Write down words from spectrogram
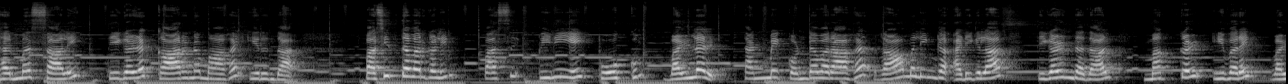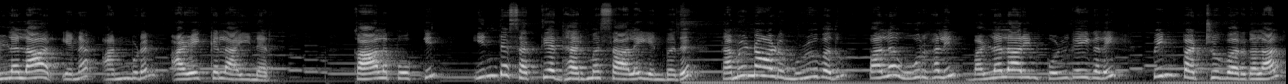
தர்மசாலை திகழ காரணமாக இருந்தார். பசித்தவர்களின் பசி பிணியை போக்கும் வள்ளல் தன்மை கொண்டவராக ராமலிங்க அடிகளார் திகழ்ந்ததால் மக்கள் இவரை வள்ளலார் என அன்புடன் அழைக்கலாயினர். காலப்போக்கில் இந்த சத்திய தர்மசாலை என்பது தமிழ்நாடு முழுவதும் பல ஊர்களில் வள்ளலாரின் கொள்கைகளை பின்பற்றுபவர்களால்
